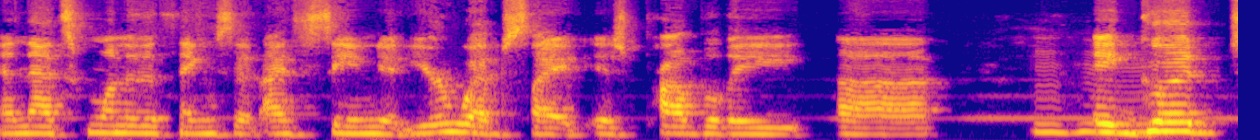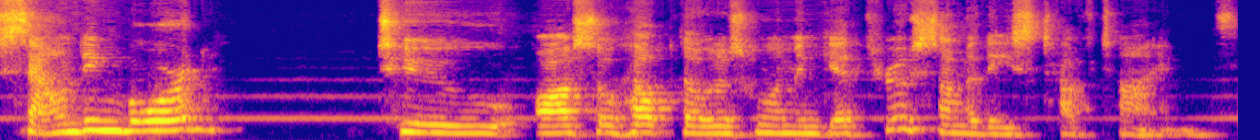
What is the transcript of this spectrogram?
And that's one of the things that i've seen at your website is probably uh, mm-hmm. a good sounding board to also help those women get through some of these tough times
